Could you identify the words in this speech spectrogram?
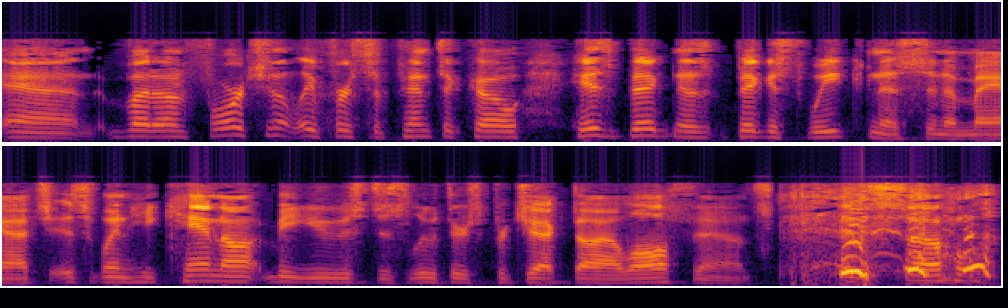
And but unfortunately for Serpentico, his bigness, biggest weakness in a match is when he cannot be used as Luther's projectile offense. And so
